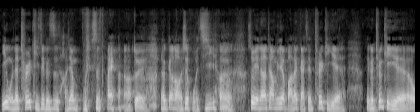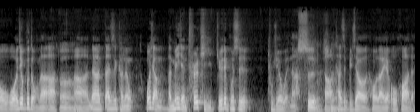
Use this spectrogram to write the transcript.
英文的 Turkey 这个字好像不是太啊，对，那刚好是火鸡，所以呢，他们要把它改成 Turkey，这个 Turkey 我我就不懂了啊，啊，那但是可能我想很明显，Turkey 绝对不是突厥文啊，是啊，它是比较后来欧化的，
